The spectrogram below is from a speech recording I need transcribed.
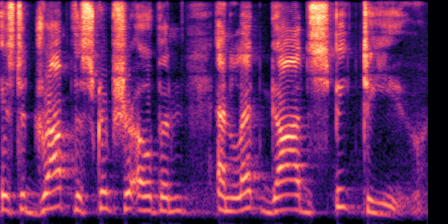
is to drop the scripture open and let God speak to you,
